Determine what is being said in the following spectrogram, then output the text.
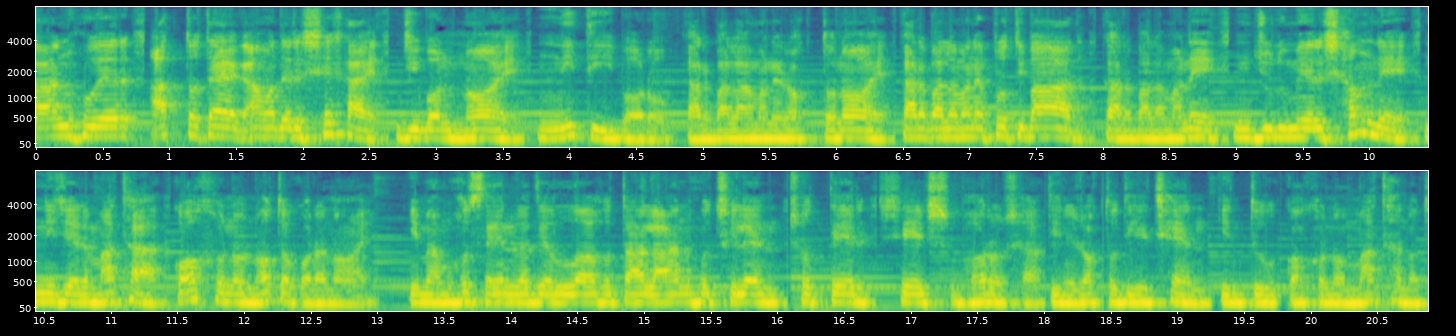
আনহুয়ের আত্মত্যাগ আমাদের শেখায়, জীবন নয়, নীতি বড়। কারবালা মানে রক্ত নয়, কারবালা মানে প্রতিবাদ, কারবালা মানে জুলুমের সামনে নিজের মাথা কখনো নত করা নয়। ইমাম হুসেন রাজি আল্লাহ আনহু ছিলেন সত্যের শেষ ভরসা। তিনি রক্ত দিয়েছেন, কিন্তু কখনো মাথা নত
